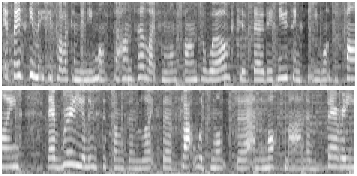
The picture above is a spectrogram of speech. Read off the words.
it basically makes you feel like a mini monster hunter, like from Monster Hunter World, because there are these new things that you want to find. They're really elusive, some of them, like the Flatwoods monster and the Mothman, are very,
